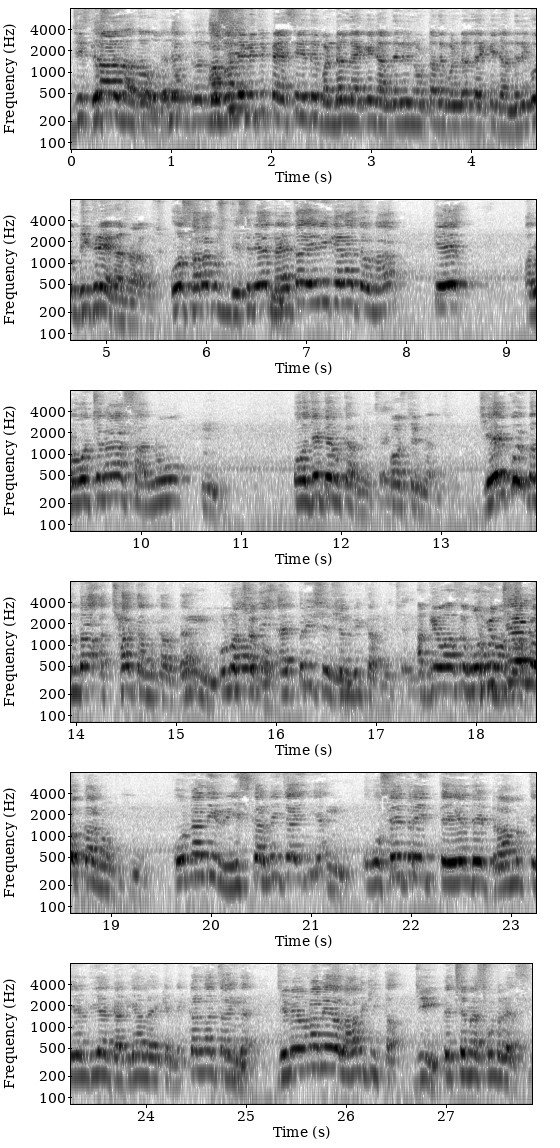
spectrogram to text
ਜਿਸ ਤਰ੍ਹਾਂ ਲੋਕਾਂ ਦੇ ਵਿੱਚ ਪੈਸੇ ਦੇ ਬੰਡਲ ਲੈ ਕੇ ਜਾਂਦੇ ਨੇ ਨੋਟਾਂ ਦੇ ਬੰਡਲ ਲੈ ਕੇ ਜਾਂਦੇ ਨੇ ਉਹ ਦਿਖ ਰਿਹਾ ਹੈਗਾ ਸਾਰਾ ਕੁਝ ਉਹ ਸਾਰਾ ਕੁਝ ਦਿਸ ਰਿਹਾ। ਮੈਂ ਤਾਂ ਇਹ ਵੀ ਕਹਿਣਾ ਚਾਹੁੰਦਾ ਕਿ ਆਲੋਚਨਾ ਸਾਨੂੰ ਪੋਜ਼ਿਟਿਵ ਕਰਨੀ ਚਾਹੀਦੀ। ਪੋਜ਼ਿਟਿਵ ਸੀ ਜੇ ਕੋਈ ਬੰਦਾ ਅੱਛਾ ਕੰਮ ਕਰਦਾ ਹੈ ਹੂੰ, ਉਹਨੂੰ ਅੱਛਾ ਉਹਦੀ ਕਹੋ। ਐਪਰੀਸ਼ੀਏਸ਼ਨ ਵੀ ਕਰਨੀ ਚਾਹੀਦੀ ਅੱਗੇ ਵਾਸਤੇ ਹੋਰ ਵੀ ਦੂਜੇ ਹੌਸਲਾ- ਲੋਕਾਂ ਨੂੰ ਵੀ। ਉਹਨਾਂ ਦੀ ਰੀਸ ਕਰਨੀ ਚਾਹੀਦੀ ਹੈ ਹੂੰ। ਉਸੇ ਤਰ੍ਹਾਂ ਹੀ ਤੇਲ ਦੇ ਡਰਮ ਤੇਲ ਦੀਆਂ ਗੱਡੀਆਂ ਲੈ ਕੇ ਨਿਕਲਣਾ ਚਾਹੀਦਾ ਹੈ। ਜਿਵੇਂ ਉਹਨਾਂ ਨੇ ਐਲਾਨ ਕੀਤਾ ਜੀ। ਪਿੱਛੇ ਮੈਂ ਸੁਣ ਰਿਹਾ ਸੀ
